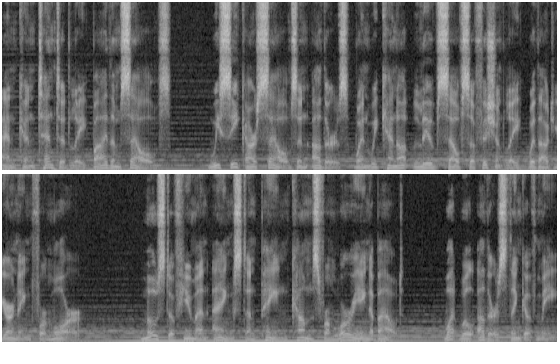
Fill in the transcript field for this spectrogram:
and contentedly by themselves. We seek ourselves in others when we cannot live self-sufficiently without yearning for more. Most of human angst and pain comes from worrying about, what will others think of me?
